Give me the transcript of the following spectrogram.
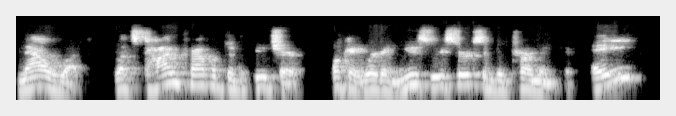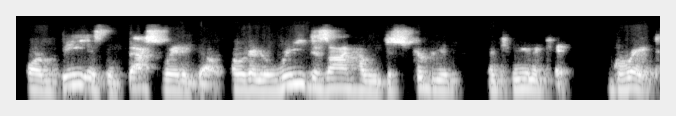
Now what? Let's time travel to the future. Okay. We're going to use research and determine if A or B is the best way to go. Or we're going to redesign how we distribute and communicate. Great.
